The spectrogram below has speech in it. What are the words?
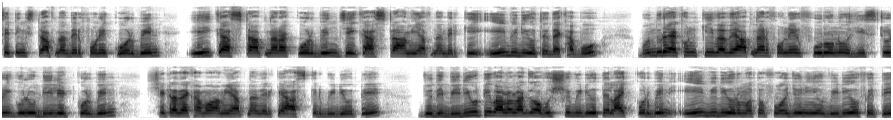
সেটিংসটা আপনাদের ফোনে করবেন। এই কাজটা আপনারা করবেন, যে কাজটা আমি আপনাদেরকে এই ভিডিওতে দেখাবো। বন্ধুরা, এখন কীভাবে আপনার ফোনের পুরনো হিস্টোরিগুলো ডিলিট করবেন, সেটা দেখাবো আমি আপনাদেরকে আজকের ভিডিওতে যদি ভিডিওটি ভালো লাগে, অবশ্যই ভিডিওতে লাইক করবেন। এই ভিডিওর মতো প্রয়োজনীয় ভিডিও পেতে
